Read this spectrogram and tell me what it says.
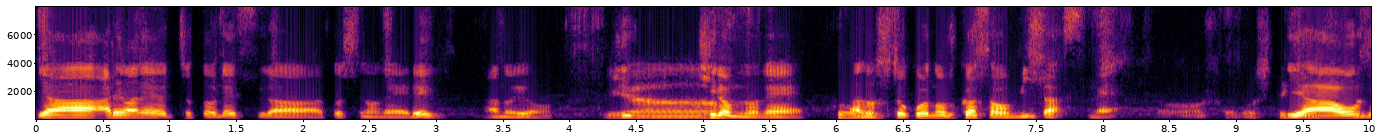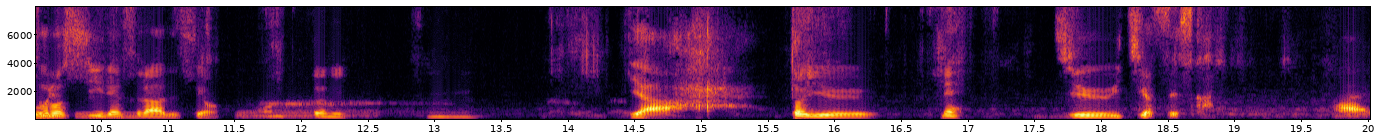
いやー、あれはね、ちょっとレスラーとしてのね、レあの、よヒロムのね、あの、そ懐の深さを見たっすね。いやー、恐ろしいレスラーですよ。ー本当に。うん、いやー、という、ね、11月ですか。はい。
